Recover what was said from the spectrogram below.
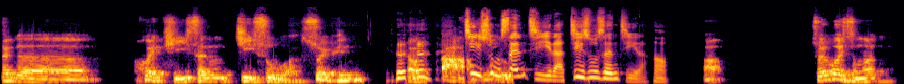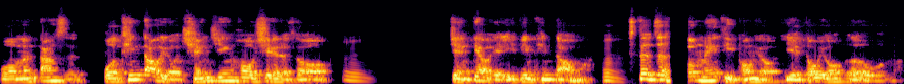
这个。会提升技术啊水平，要大技术升级了，技术升级了哈。好，所以为什么我们当时我听到有前金后谢的时候，嗯，剪掉也一定听到嘛，嗯，甚至很多媒体朋友也都有耳闻嘛，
